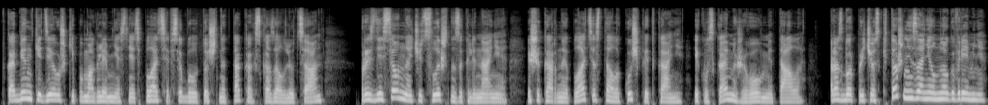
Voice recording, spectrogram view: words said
В кабинке девушки помогли мне снять платье. Все было точно так, как сказал Люциан. Произнесенное чуть слышно заклинание, и шикарное платье стало кучкой ткани и кусками живого металла. Разбор прически тоже не занял много времени,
